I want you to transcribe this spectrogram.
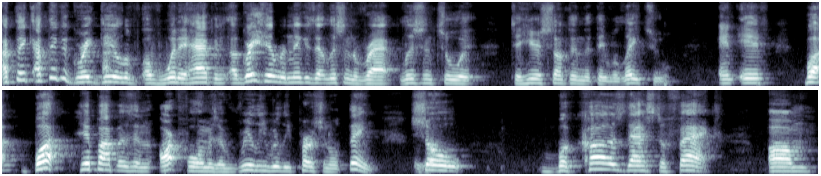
I think I think a great deal of, of what it happens, a great deal of niggas that listen to rap listen to it to hear something that they relate to. And if but but hip hop as an art form is a really, really personal thing. So because that's the fact, um,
